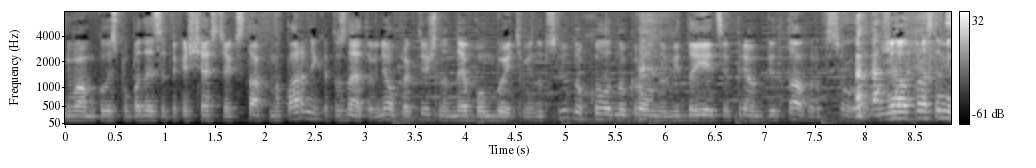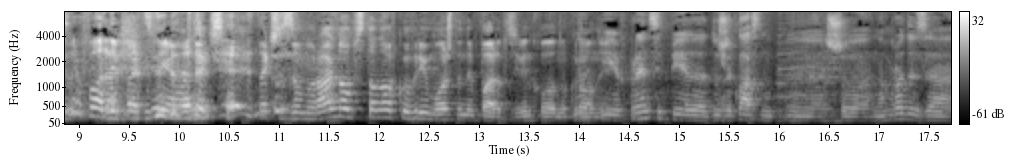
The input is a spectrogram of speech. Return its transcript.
вам колись попадеться таке щастя, як став напарника, то знаєте, в нього практично не бомбить. Він абсолютно холоднокровно віддається прямо під тавр, все. У нього просто мікрофон не працює. Так що за моральну обстановку в грі можете не паритись, він Ну, холоднокровний. і в принципі дуже класно, е, що нагороди за,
